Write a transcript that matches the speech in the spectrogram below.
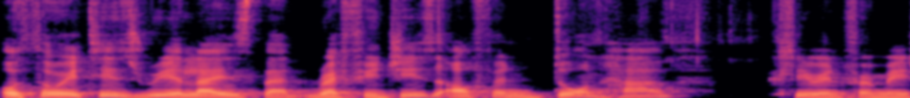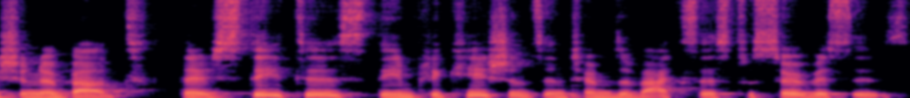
authorities realized that refugees often don't have clear information about their status, the implications in terms of access to services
